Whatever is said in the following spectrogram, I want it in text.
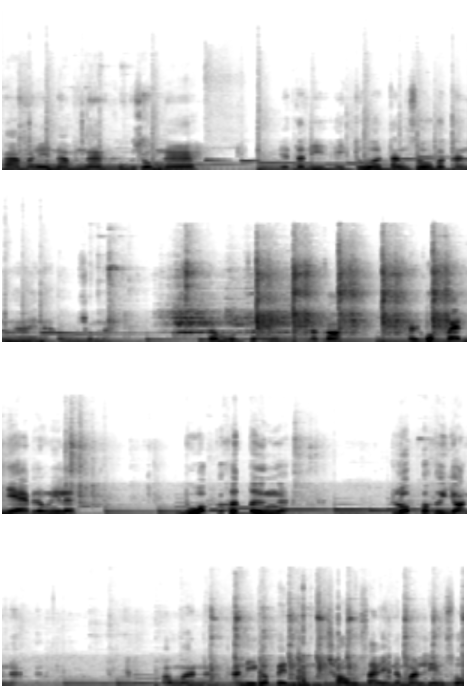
พามาแนะนำนะคุณผู้ชมนะเนี่ยตอนนี้ไอตัวตั้งโซ่ก็ตั้งง่ายนะคุณผู้ชมนะก็หมุนตัวนี้แล้วก็ใช้พวกแบนแหย่ไปตรงนี้เลย บวกก็คือตึงอะลบก็คือหย่อนอะประมาณนั้น อันนี้ก็เป็นช่องใส่น้ำมันเลี้ยงโซ่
